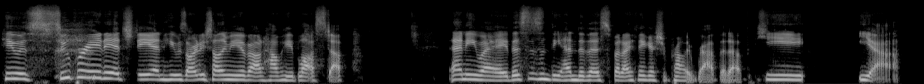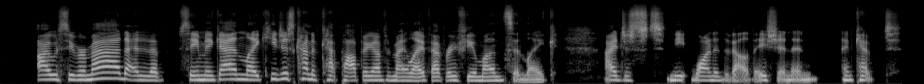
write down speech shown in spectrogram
He was super ADHD, and he was already telling me about how he'd lost stuff. Anyway, this isn't the end of this, but I think I should probably wrap it up. He, yeah, I was super mad. I ended up seeing him again. Like he just kind of kept popping up in my life every few months, and like I just need, wanted the validation and and kept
